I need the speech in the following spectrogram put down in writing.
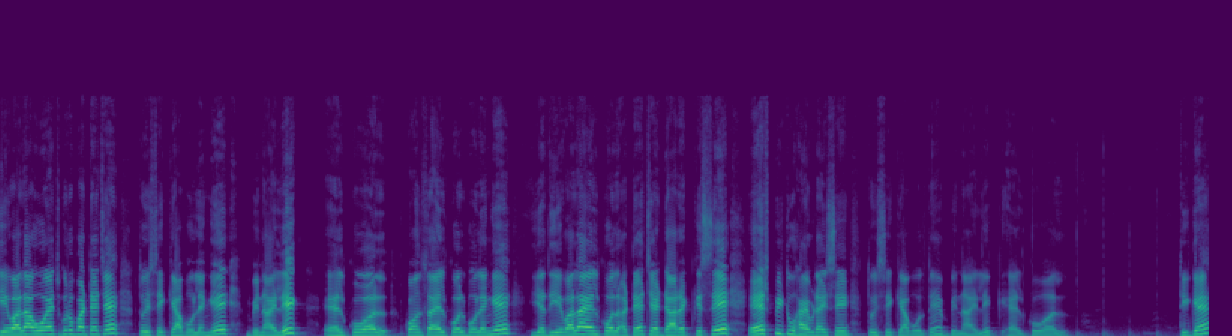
ये वाला ओ OH एच ग्रुप अटैच है तो इसे क्या बोलेंगे बिनाइलिक एल्कोहल कौन सा एल्कोहल बोलेंगे यदि ये वाला एल्कोहल अटैच है डायरेक्ट किससे एस पी टू हाइब्राइड से तो इसे क्या बोलते हैं बिनाइलिक एल्कोहल ठीक है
